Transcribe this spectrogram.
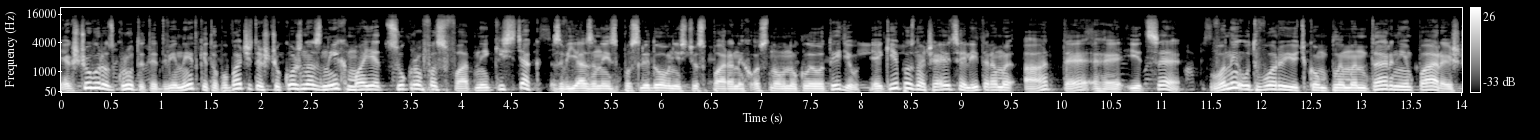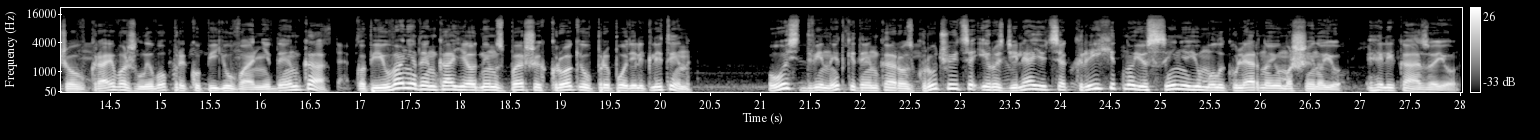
Якщо ви розкрутите дві нитки, то побачите, що кожна з них має цукрофосфатний кістяк, зв'язаний з послідовністю спарених основ нуклеотидів, які позначаються літерами А, Т, Г і С. Вони утворюють комплементарні пари, що вкрай важливо при копіюванні ДНК. Копіювання ДНК є одним з перших кроків при поділі клітин. Ось дві нитки ДНК розкручуються і розділяються крихітною синьою молекулярною машиною геліказою.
